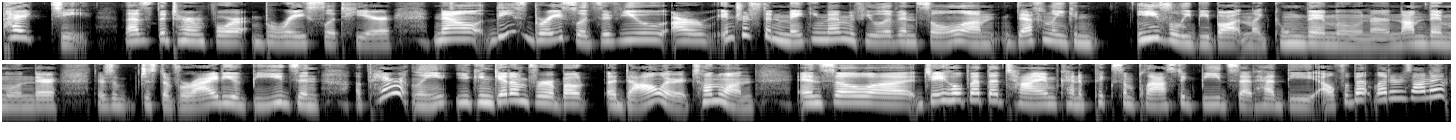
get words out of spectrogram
팔찌. That's the term for bracelet here. Now, these bracelets, if you are interested in making them, if you live in Seoul, um, definitely you can easily be bought in like Dongdaemun or Namdaemun. There, there's a, just a variety of beads, and apparently you can get them for about a dollar, 천원. And so uh, J Hope at that time kind of picked some plastic beads that had the alphabet letters on it.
